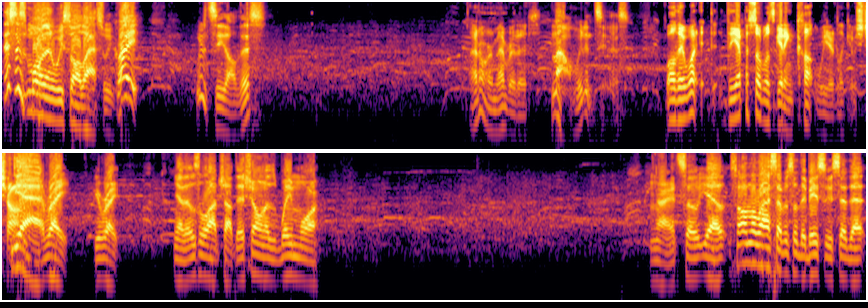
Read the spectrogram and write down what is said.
this is more than we saw last week, right? We didn't see all this. I don't remember this. No, we didn't see this. Well, they what the episode was getting cut weird, like it was chopped. Yeah, right. You're right. Yeah, there was a lot chopped. They're showing us way more. All right, so yeah, so on the last episode, they basically said that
